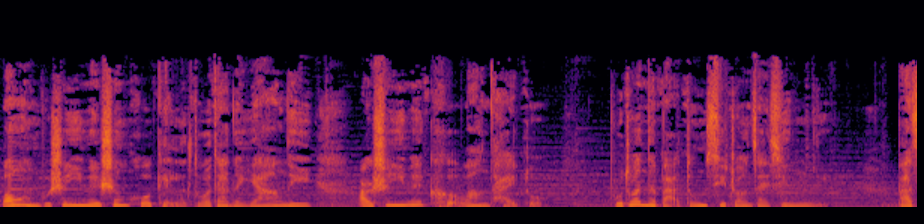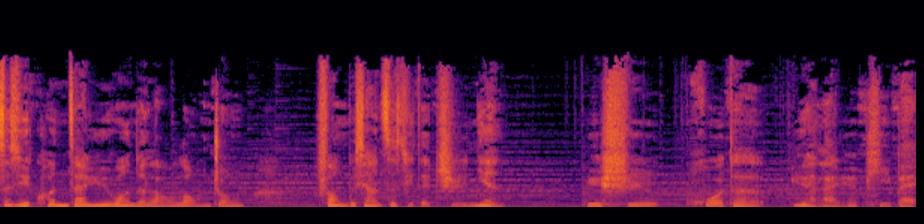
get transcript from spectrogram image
往往不是因为生活给了多大的压力，而是因为渴望太多。不断的把东西装在心里，把自己困在欲望的牢笼中，放不下自己的执念，于是活得越来越疲惫。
